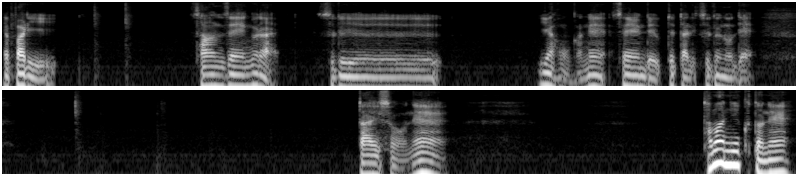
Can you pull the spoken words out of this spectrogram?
やっぱり、3000円ぐらいするイヤホンがね、1000円で売ってたりするので、ダイソーね、たまに行くとね、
